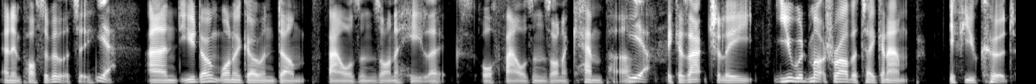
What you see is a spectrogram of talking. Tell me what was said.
an impossibility. Yeah. And you don't want to go and dump thousands on a Helix or thousands on a Kemper. Yeah. Because actually, you would much rather take an amp if you could.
